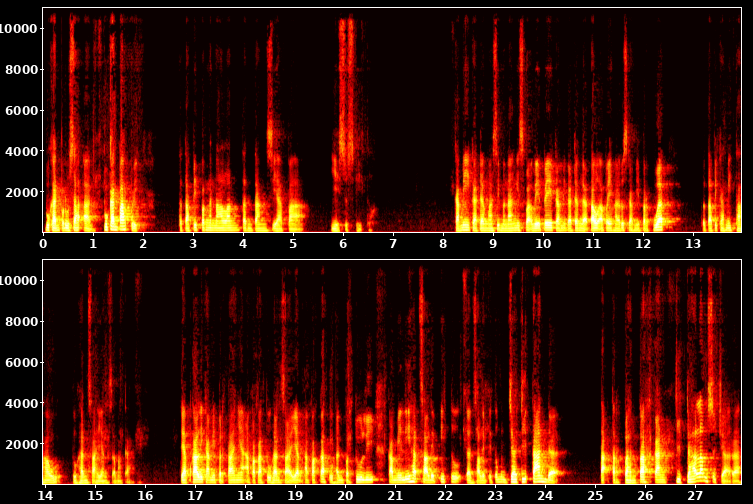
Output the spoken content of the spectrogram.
bukan perusahaan, bukan pabrik, tetapi pengenalan tentang siapa Yesus itu. Kami kadang masih menangis Pak WP, kami kadang nggak tahu apa yang harus kami perbuat, tetapi kami tahu Tuhan sayang sama kami. Tiap kali kami bertanya apakah Tuhan sayang, apakah Tuhan peduli, kami lihat salib itu dan salib itu menjadi tanda tak terbantahkan di dalam sejarah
